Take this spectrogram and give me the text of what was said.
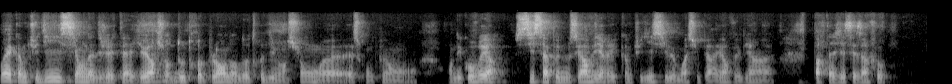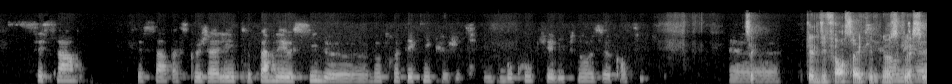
Ouais, comme tu dis, si on a déjà été ailleurs, sur d'autres plans, dans d'autres dimensions, euh, est-ce qu'on peut en, en découvrir, si ça peut nous servir. Et comme tu dis, si le moi supérieur veut bien euh, partager ses infos. C'est ça, c'est ça, parce que j'allais te parler aussi de l'autre technique que j'utilise beaucoup, qui est l'hypnose quantique. Euh, quelle différence avec l'hypnose classique?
